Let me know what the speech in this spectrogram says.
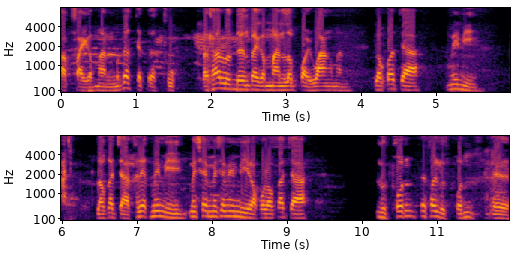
ฝักใฝ่กับมัน มันก็จะเกิดทุกข์แต่ถ้าเราเดินไปกับมัน เราปล่อยวางมัน เราก็จะไม่มี เราก็จะเขาเรียกไม่มี ไม่ใช่ไม่ใช่ไม่มีหรอกเราก็จะหลุดพ้นค่อยๆหลุดพ้น เออ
